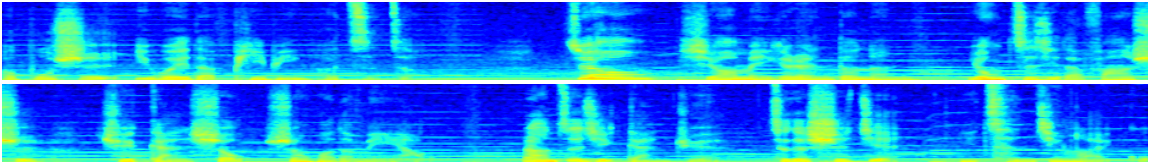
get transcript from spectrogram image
而不是一味的批评和指责。最后，希望每个人都能用自己的方式去感受生活的美好，让自己感觉这个世界你曾经来过。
